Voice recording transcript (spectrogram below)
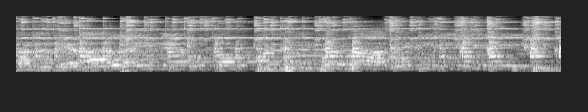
બેડા લઈને હું તો પણ ભરવા ગઈ.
